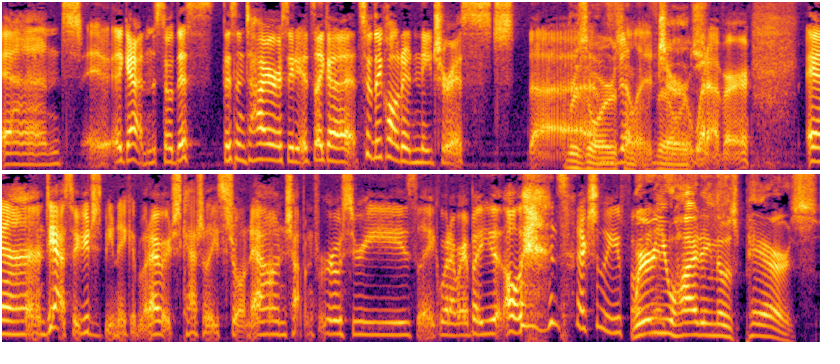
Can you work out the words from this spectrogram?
and uh, again so this this entire city it's like a so they call it a naturist uh, Resort or village or whatever And yeah, so you could just be naked, whatever, just casually strolling down, shopping for groceries, like whatever. But you, all it's actually fun. Where are you hiding those pears?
